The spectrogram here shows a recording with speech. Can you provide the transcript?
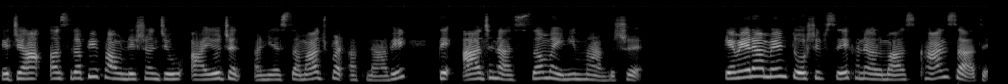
કે જ્યાં અશરફી ફાઉન્ડેશન જેવું આયોજન અન્ય સમાજ પણ અપનાવે તે આજના સમયની માંગ છે. કેમેરામેન તોશિફ શેખ અને અલમાસ ખાન સાથે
